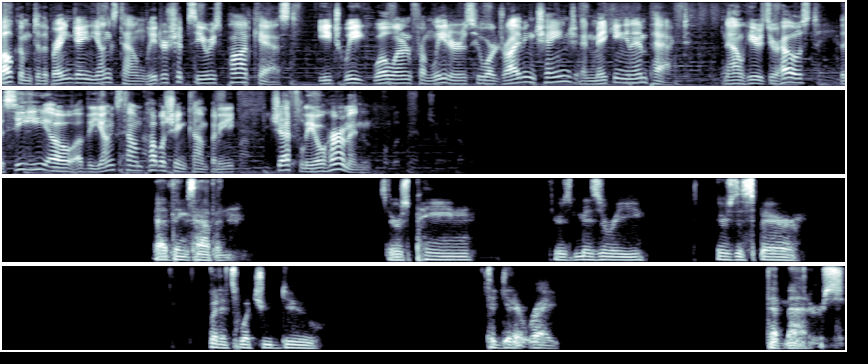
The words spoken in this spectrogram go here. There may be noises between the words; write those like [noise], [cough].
Welcome to the Brain Gain Youngstown Leadership Series podcast. Each week, we'll learn from leaders who are driving change and making an impact. Now, here's your host, the CEO of the Youngstown Publishing Company, Jeff Leo Herman. Bad things happen. There's pain, there's misery, there's despair. But it's what you do to get it right that matters.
